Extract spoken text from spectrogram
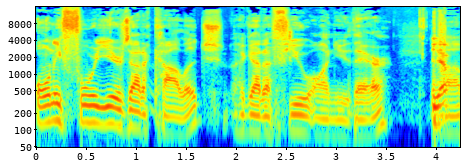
only four years out of college. I got a few on you there. Yep. Um,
